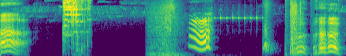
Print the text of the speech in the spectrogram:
her.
